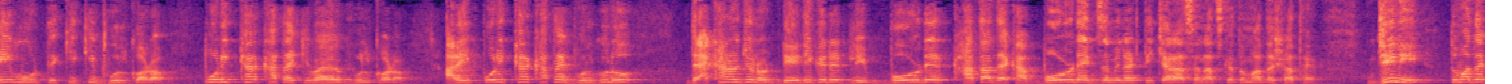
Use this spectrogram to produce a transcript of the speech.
এই মুহূর্তে কি কি ভুল করো, পরীক্ষার খাতায় কীভাবে ভুল করো। আর এই পরীক্ষার খাতায় ভুলগুলো দেখানোর জন্য ডেডিকেটেডলি বোর্ডের খাতা দেখা বোর্ড এক্সামিনার টিচার আছেন আজকে তোমাদের সাথে। যিনি তোমাদের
